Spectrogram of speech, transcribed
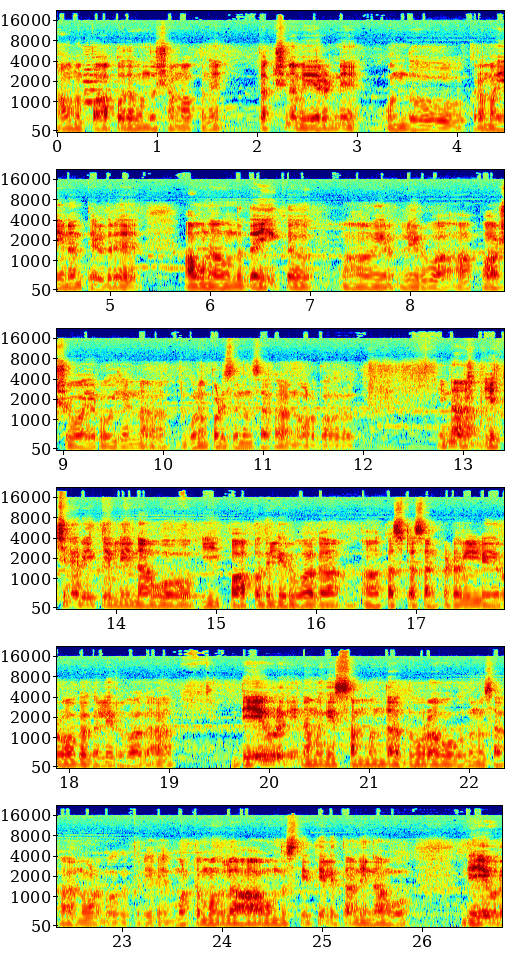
ಅವನ ಪಾಪದ ಒಂದು ಕ್ಷಮಾಪಣೆ, ತಕ್ಷಣವೇ ಎರಡನೇ ಒಂದು ಕ್ರಮ ಏನಂತ ಹೇಳಿದ್ರೆ, ಅವನ ಒಂದು ದೈಹಿಕ ಇರಲಿರುವ ಆ ಪಾರ್ಶ್ವವಾಯು ರೋಗಿಯನ್ನು ಗುಣಪಡಿಸಲು ಸಹ ನೋಡಬಹುದು. ಇನ್ನು ಹೆಚ್ಚಿನ ರೀತಿಯಲ್ಲಿ ನಾವು ಈ ಪಾಪದಲ್ಲಿರುವಾಗ ಕಷ್ಟ ಸಂಕಟದಲ್ಲಿ, ರೋಗಗಳಿರುವಾಗ ದೇವರಿಗೆ ನಮಗೆ ಸಂಬಂಧ ದೂರ ಹೋಗುವುದನ್ನು ಸಹ ನೋಡಬಹುದು ಪ್ರಿಯರೇ. ಮೊಟ್ಟ ಮೊದಲು ಆ ಒಂದು ಸ್ಥಿತಿಯಲ್ಲಿ ತಾನೇ ನಾವು ದೇವರ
